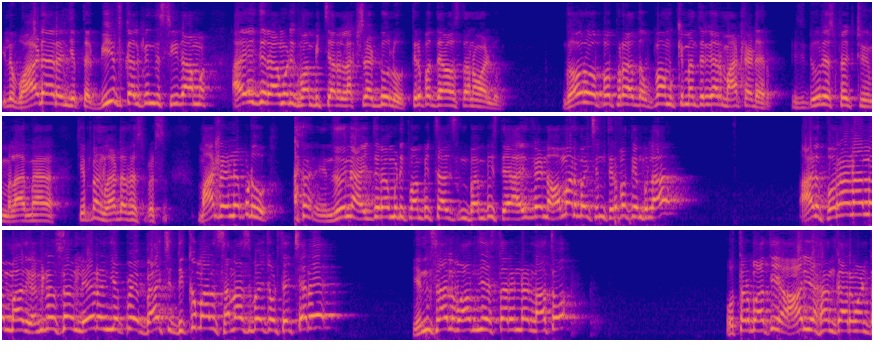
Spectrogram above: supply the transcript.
వీళ్ళు వాడారని చెప్తారు. బీఫ్ కలిపింది శ్రీరామ అయోధ్య రాముడికి పంపించారు లక్ష లడ్డూలు తిరుపతి దేవస్థానం వాళ్ళు. గౌరవ ఉప ఉప ముఖ్యమంత్రి గారు మాట్లాడారు. ఇది డూ రెస్పెక్ట్ చెప్పాను లాట్ ఆఫ్ రెస్పెక్ట్స్ మాట్లాడినప్పుడు నిజంగా అయోధ్య పంపించాల్సింది పంపిస్తే ఐదు రాముడు అవమానం వచ్చింది తిరుపతి టెంపులా? వాళ్ళు పురాణాల్లో మాది వెంకటేశ్వరం లేడని చెప్పే బ్యాచ్ దిక్కుమాల సన్నాసి బ్యాచ్ ఒకటి తెచ్చారే? ఎన్నిసార్లు వాదన చేస్తారండి వాళ్ళు నాతో? ఉత్తర భారతీయ ఆర్యహంకారం అంట.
